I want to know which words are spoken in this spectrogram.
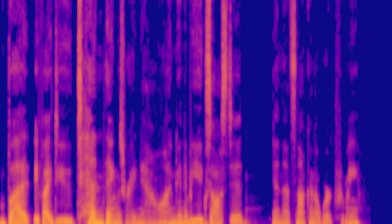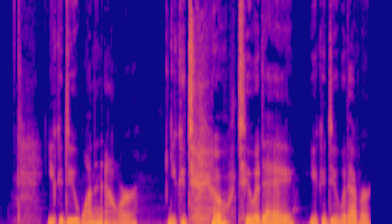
But if I do 10 things right now, I'm going to be exhausted and that's not going to work for me. You could do one an hour, you could do two a day, you could do whatever.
